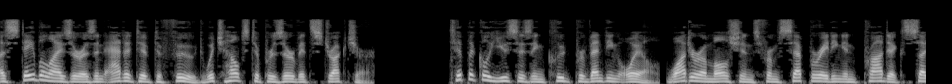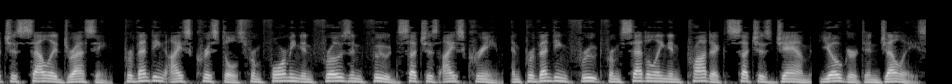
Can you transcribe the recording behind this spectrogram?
A stabilizer is an additive to food which helps to preserve its structure. Typical uses include preventing oil, water emulsions from separating in products such as salad dressing, preventing ice crystals from forming in frozen food such as ice cream, and preventing fruit from settling in products such as jam, yogurt and jellies.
